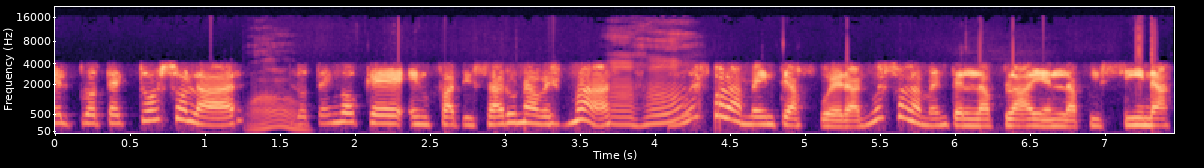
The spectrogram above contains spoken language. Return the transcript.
el protector solar, lo tengo que enfatizar una vez más, no es solamente afuera, no es solamente en la playa, en la piscina,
